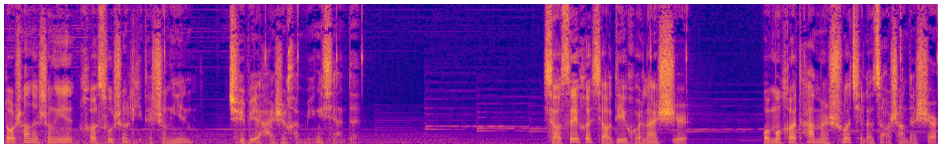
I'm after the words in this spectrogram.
楼上的声音和宿舍里的声音区别还是很明显的。小 C 和小 D 回来时，我们和他们说起了早上的事儿，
